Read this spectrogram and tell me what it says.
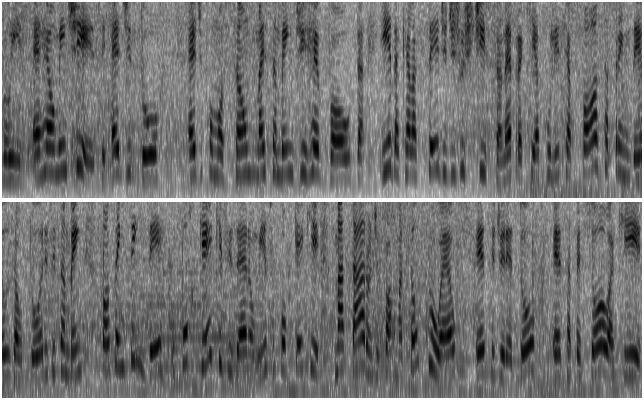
Luiz, é realmente esse, é de dor, é de comoção, mas também de revolta e daquela sede de justiça, né, para que a polícia possa prender os autores e também possa entender o porquê que fizeram isso, porquê que mataram de forma tão cruel esse diretor, essa pessoa que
